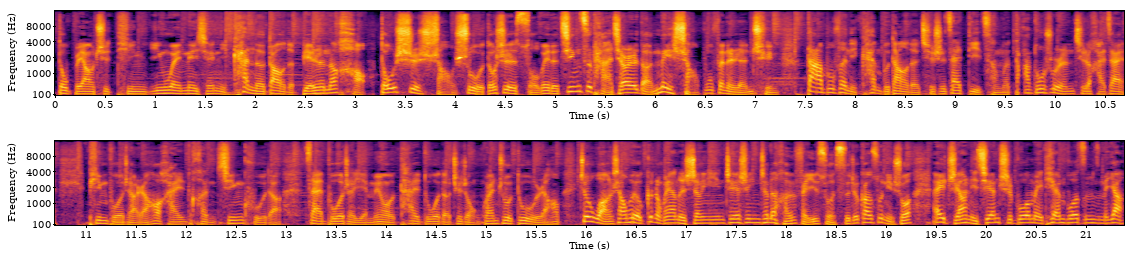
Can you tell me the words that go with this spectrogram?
都不要去听，因为那些你看得到的别人的好，都是少数，都是所谓的金字塔尖儿的那少部分的人群，大部分你看不到的，其实在底层的大多数人其实还在拼搏着，然后还很辛苦的在播着，也没有太多的这种关注度，然后就网上会有各种各样的声音，这些声音真的很匪夷所思，就告诉你说，哎，只要你坚持播，每天播怎么怎么样，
